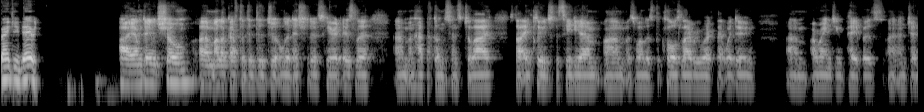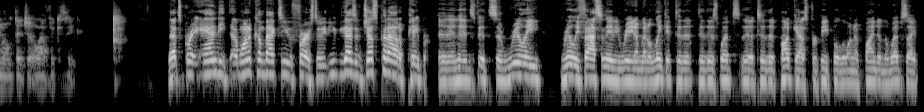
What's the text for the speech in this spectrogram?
Thank you, David. Hi, I'm David Shone. Um, I look after the digital initiatives here at ISLA um, and have done since July. So that includes the CDM um, as well as the clause library work that we're doing, um, arranging papers and general digital advocacy. That's great, Andy. I want to come back to you first. You guys have just put out a paper, and it's it's a really really fascinating read. I'm going to link it to the to this web uh, to the podcast for people who want to find on the website.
